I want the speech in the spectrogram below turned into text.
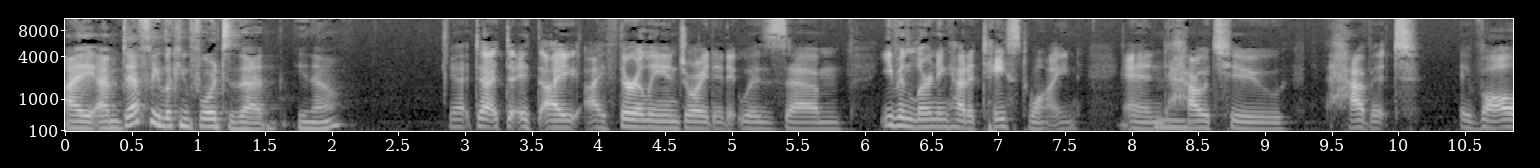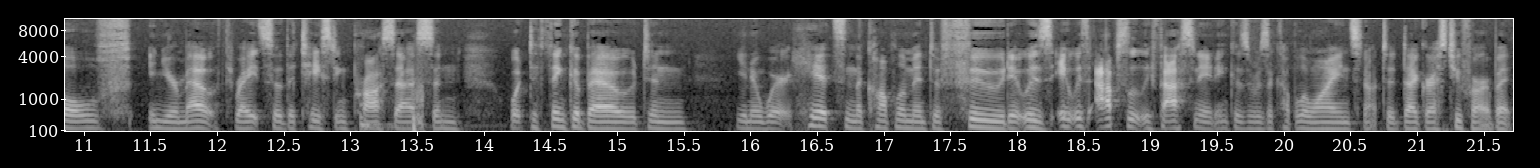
I I'm definitely looking forward to that. You know. Yeah, it, it, I I thoroughly enjoyed it. It was um, even learning how to taste wine and mm. how to have it evolve in your mouth, right? So the tasting process and what to think about and you know where it hits and the complement of food it was it was absolutely fascinating because there was a couple of wines not to digress too far but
